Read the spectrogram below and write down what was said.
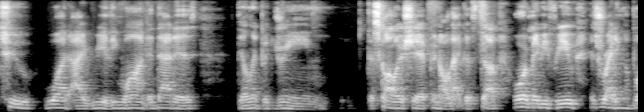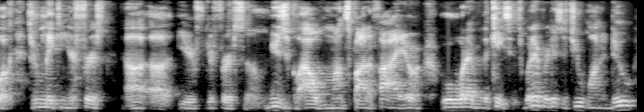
to what I really want, and that is the Olympic dream, the scholarship, and all that good stuff. Or maybe for you, it's writing a book, it's making your first uh, uh, your your first um, musical album on Spotify or or whatever the case is. Whatever it is that you want to do,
